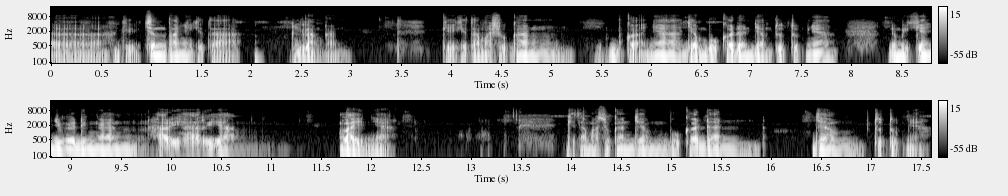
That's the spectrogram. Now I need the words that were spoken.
eh, centangnya kita hilangkan oke kita masukkan bukanya, jam buka dan jam tutupnya. Demikian juga dengan hari-hari yang lainnya. Kita masukkan jam buka dan jam tutupnya.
